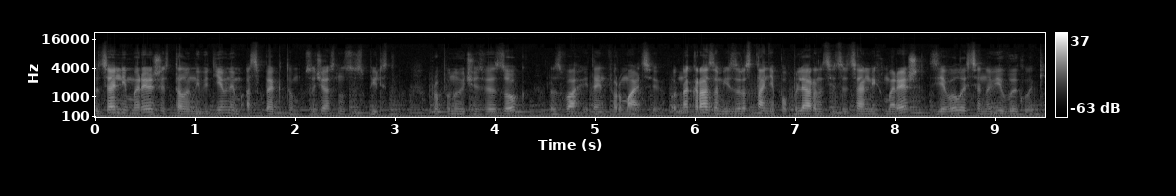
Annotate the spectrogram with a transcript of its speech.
Соціальні мережі стали невід'ємним аспектом сучасного суспільства, пропонуючи зв'язок, розваги та інформацію. Однак разом із зростанням популярності соціальних мереж з'явилися нові виклики,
